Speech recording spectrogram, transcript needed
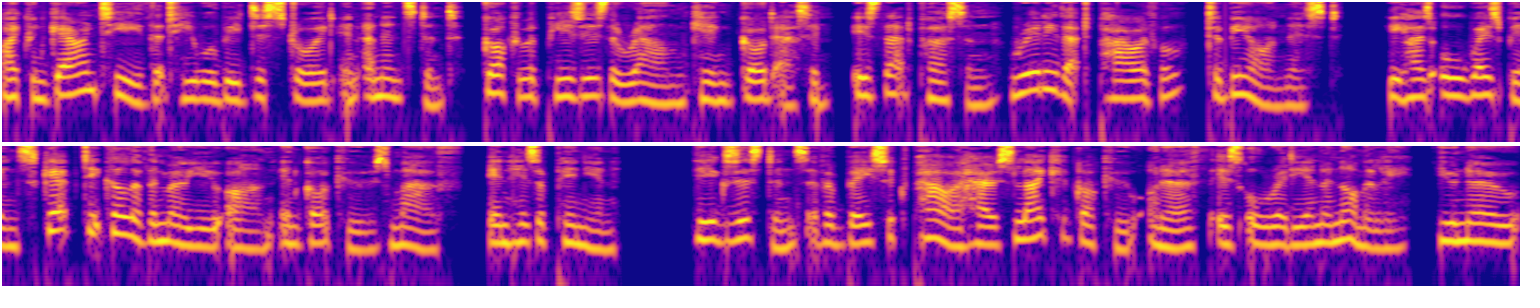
I can guarantee that he will be destroyed in an instant. Goku appeases the realm king god Asin. Is that person really that powerful? To be honest, he has always been skeptical of the Mo Moyuan in Goku's mouth. In his opinion, the existence of a basic powerhouse like Goku on Earth is already an anomaly. You know,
